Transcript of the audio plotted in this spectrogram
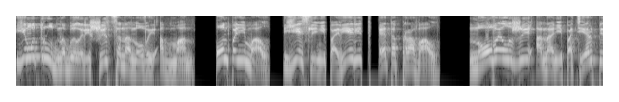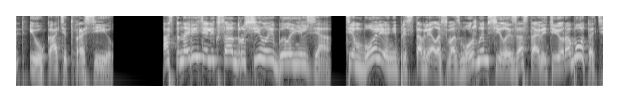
Ему трудно было решиться на новый обман. Он понимал, если не поверит, это провал. Новой лжи она не потерпит и укатит в Россию. Остановить Александру силой было нельзя. Тем более не представлялось возможным силой заставить ее работать.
